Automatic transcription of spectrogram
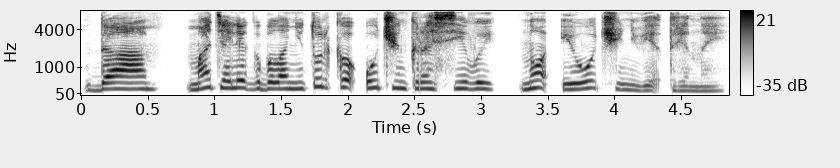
Да, мать Олега была не только очень красивой, но и очень ветреной.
